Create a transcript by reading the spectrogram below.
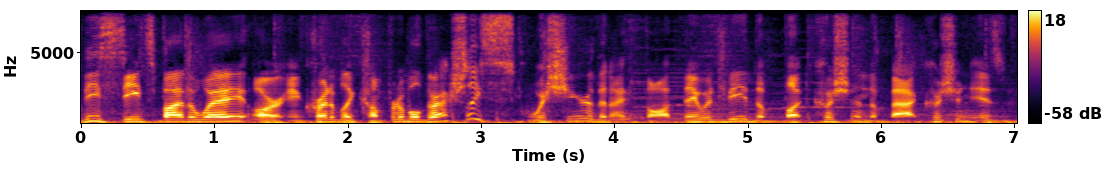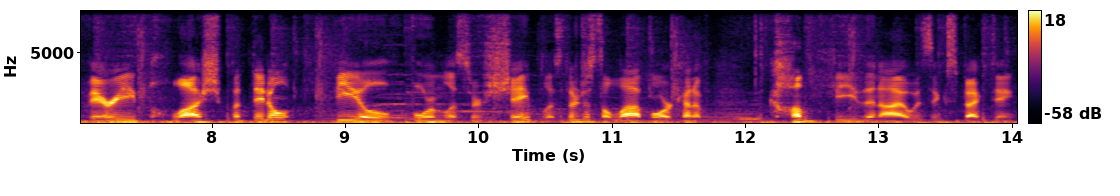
These seats, by the way, are incredibly comfortable. They're actually squishier than I thought they would be. The butt cushion and the back cushion is very plush, but they don't feel formless or shapeless. They're just a lot more kind of comfy than I was expecting.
